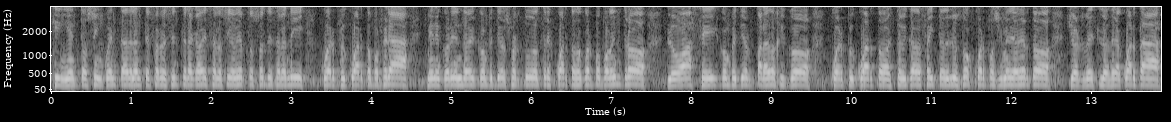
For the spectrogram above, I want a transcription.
550. Delante efervescente la cabeza, lo sigue abierto Sol de Sarandí. Cuerpo y cuarto por fuera. Viene corriendo el competidor suertudo. Tres cuartos de cuerpo por dentro. Lo hace el competidor paradójico cuerpo y cuarto, está ubicado efecto de luz, dos cuerpos y medio abierto. George Best, los de la cuarta,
